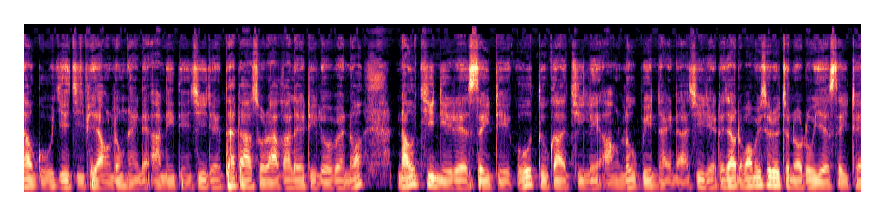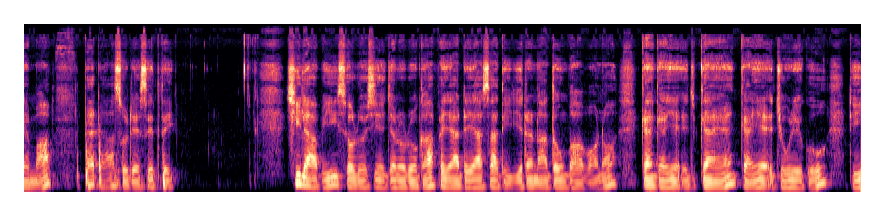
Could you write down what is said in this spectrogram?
နောက်ကိုရေကြီးဖြစ်အောင်လုပ်နိုင်တဲ့အာနိသင်ရှိတယ်တတ္တာဆိုတာကလည်းဒီလိုပဲနော်နောက်ကြည့်နေတဲ့စိတ်တွေကိုသူကကြည်လင်အောင်လုပ်ပေးနိုင်တာရှိတယ်ဒါကြောင့်ဓမ္မမိတ်ဆွေတို့ကျွန်တော်တို့ရဲ့စိတ်ထဲမှာတတ္တာဆိုတဲ့စိတ်သိရှိလာပြီဆိုလို့ရှိရင်ကျွန်တော်တို့ကဘုရားတရားစသည်ယရနာ၃ပါးပေါ့နော်ကံကံရဲ့ကံကံရဲ့အကျိုးတွေကိုဒီ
